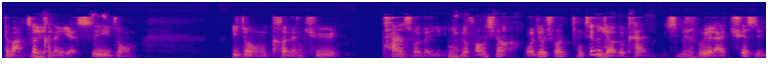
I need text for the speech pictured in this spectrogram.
对吧？这可能也是一种、一种可能去探索的一个方向啊。我就说从这个角度看，是不是未来确实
